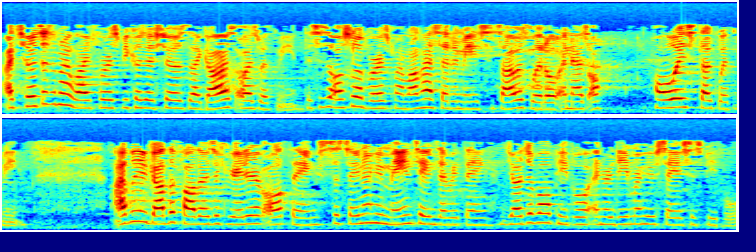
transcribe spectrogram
I chose this as my life verse because it shows that God is always with me. This is also a verse my mom has said to me since I was little and has always stuck with me. I believe God the Father is the creator of all things, sustainer who maintains everything, judge of all people, and redeemer who saves his people.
